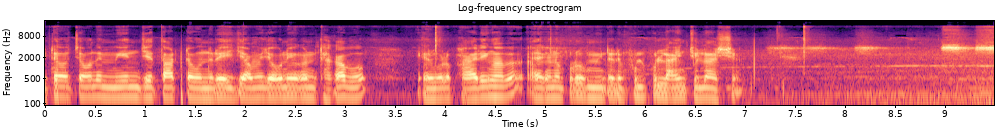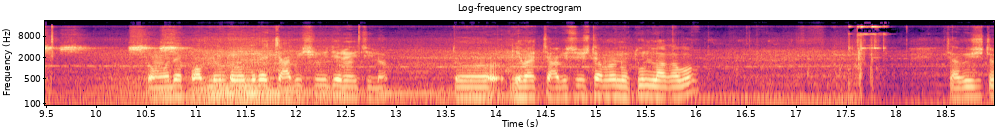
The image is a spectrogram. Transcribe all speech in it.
এটা হচ্ছে আমাদের মেন যে তারটা। বন্ধুরা, এই যে আমি যখন এখানে ঠেকাবো, এখানে বলো ফায়ারিং হবে, আর এখানে পুরো মিটারে ফুল ফুল লাইন চলে আসছে। তো আমাদের প্রবলেমটা বন্ধুরা চাবি সুইচের হয়েছিল তো এবার চাবি সুইচটা আমরা নতুন লাগাবো। চাবি সুইচটা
